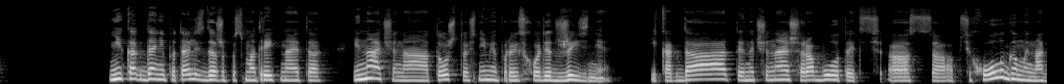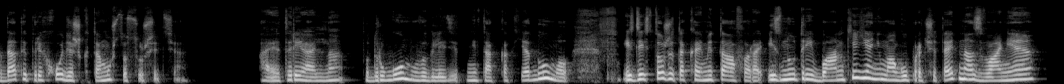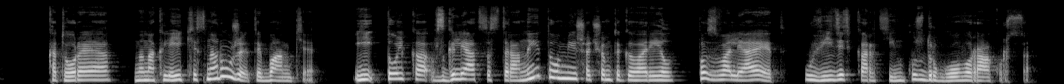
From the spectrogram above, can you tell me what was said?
никогда не пытались даже посмотреть на это иначе, на то, что с ними происходит в жизни. И когда ты начинаешь работать а, с психологом, иногда ты приходишь к тому, что, слушайте, а это реально по-другому выглядит, не так, как я думал. И здесь тоже такая метафора. Изнутри банки я не могу прочитать название, которое на наклейке снаружи этой банки. И только взгляд со стороны, то, Миш, о чем ты говорил, позволяет увидеть картинку с другого ракурса.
